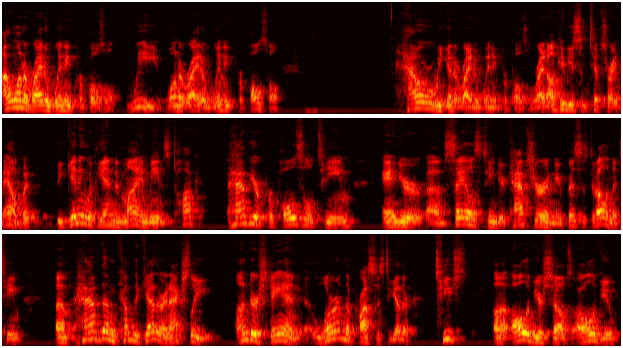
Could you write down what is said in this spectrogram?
I want to write a winning proposal. We want to write a winning proposal. How are we going to write a winning proposal, right? I'll give you some tips right now, but beginning with the end in mind means talk, have your proposal team and your um, sales team, your capture and your business development team, um, have them come together and actually understand, learn the process together, teach uh, all of yourselves, all of you,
